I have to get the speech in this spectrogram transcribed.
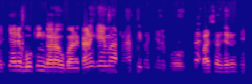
અત્યારે બુકિંગ કરાવવું પડે કારણ કે એમાં ટ્રાફિક અત્યારે બહુ છે. પાછળ છે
